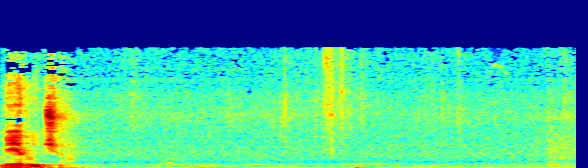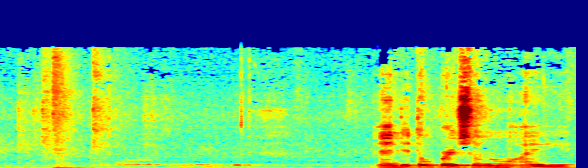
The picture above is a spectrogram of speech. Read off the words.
meron siya. And itong person mo ay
